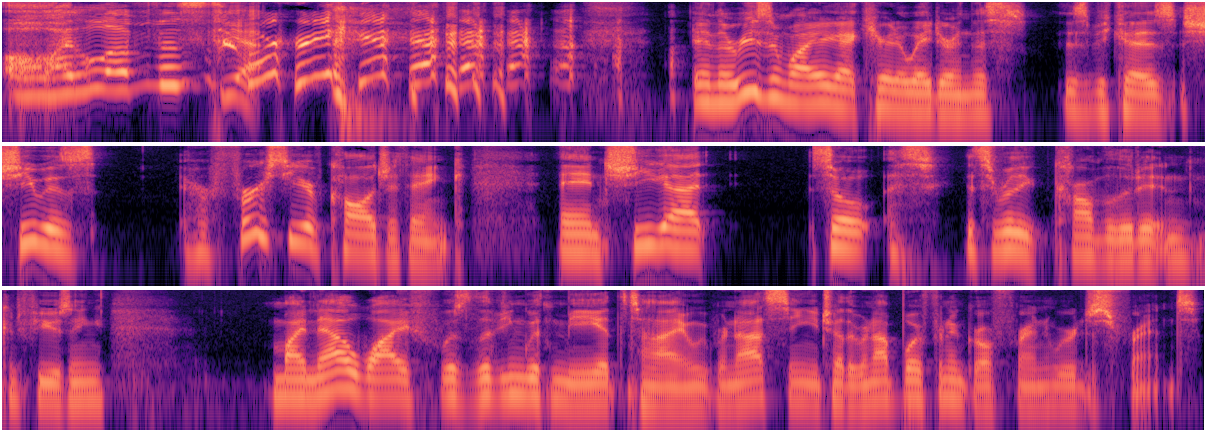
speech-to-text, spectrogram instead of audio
Oh, I love this story. And the reason why I got carried away during this is because she was her first year of college, I think, and she got so it's, really convoluted and confusing. My now wife was living with me at the time. We were not seeing each other. We're not boyfriend and girlfriend. We were just friends.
